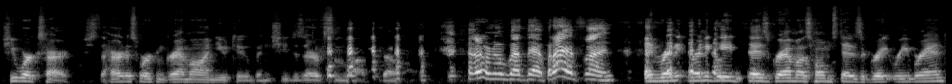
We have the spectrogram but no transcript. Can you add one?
she works hard. She's the hardest working grandma on YouTube, and she deserves some love. So, I don't know about that, but I have fun. and Ren- Renegade says Grandma's Homestead is a great rebrand.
